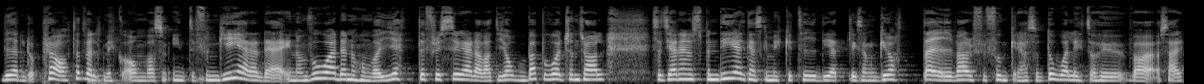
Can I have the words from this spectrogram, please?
vi hade då pratat väldigt mycket om vad som inte fungerade inom vården och hon var jättefrustrerad av att jobba på vårdcentral. Så jag hade ändå spenderat ganska mycket tid i att liksom grotta i varför funkar det här så dåligt och hur, vad, så här.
